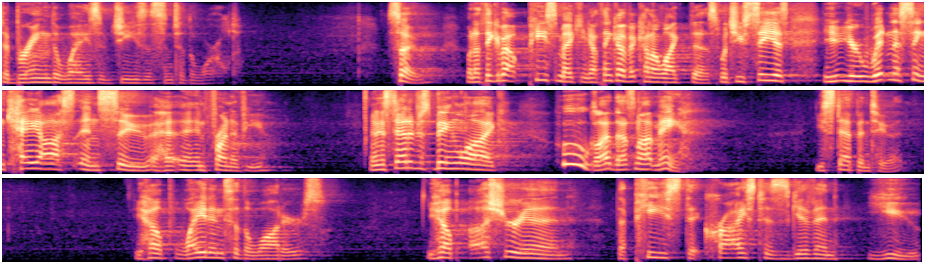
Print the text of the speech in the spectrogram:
to bring the ways of Jesus into the world. So, when I think about peacemaking, I think of it kind of like this. What you see is you're witnessing chaos ensue in front of you. And instead of just being like, whew, glad that's not me, you step into it. You help wade into the waters. You help usher in the peace that Christ has given you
